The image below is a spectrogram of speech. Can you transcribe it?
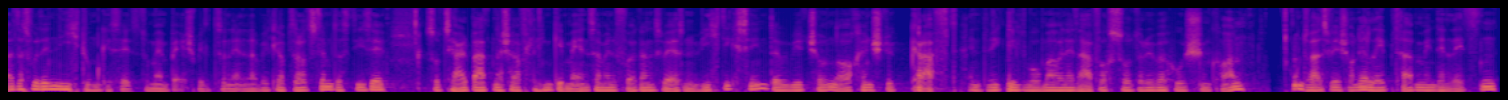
das wurde nicht umgesetzt, um ein Beispiel zu nennen. Aber ich glaube trotzdem, dass diese sozialpartnerschaftlichen gemeinsamen Vorgangsweisen wichtig sind. Da wird schon auch ein Stück Kraft entwickelt, wo man nicht einfach so drüber huschen kann. Und was wir schon erlebt haben in den letzten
